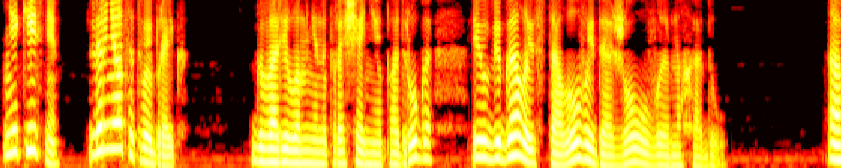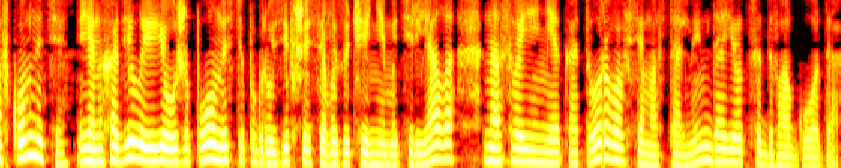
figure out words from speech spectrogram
«Не кисни, вернется твой брейк», — говорила мне на прощание подруга, и убегала из столовой, дожевывая на ходу. А в комнате я находила ее уже полностью погрузившейся в изучение материала, на освоение которого всем остальным дается два года.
